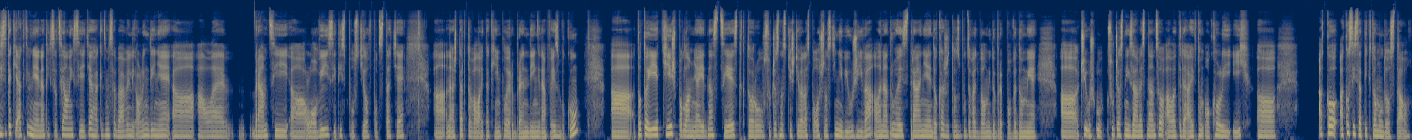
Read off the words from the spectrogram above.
Ty si taký aktívny aj na tých sociálnych sieťach a keď sme sa bavili o LinkedIne, ale v rámci Lovy si ty spustil v podstate a naštartoval aj taký employer branding na Facebooku. A toto je tiež podľa mňa jedna z ciest, ktorú v súčasnosti ešte veľa spoločností nevyužíva, ale na druhej strane dokáže to vzbudzovať veľmi dobre povedomie, či už u súčasných zamestnancov, ale teda aj v tom okolí ich. Ako, ako si sa ty k tomu dostal?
